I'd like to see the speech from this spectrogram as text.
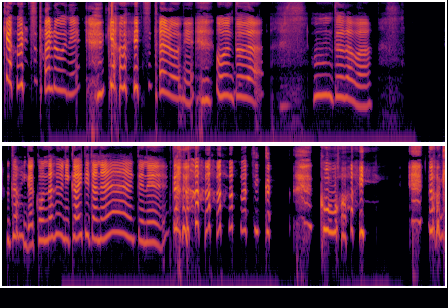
キャベツ太郎ね。キャベツ太郎ね。ほんとだ。ほんとだわ。深みがこんな風に書いてたなーってね。マジか。怖い。ドキ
